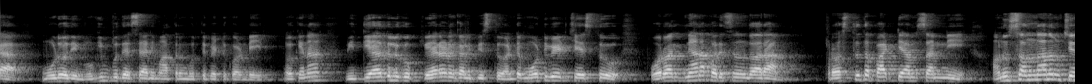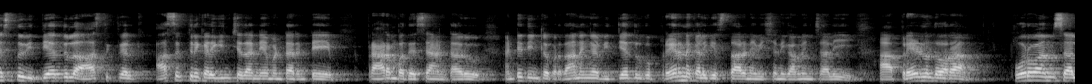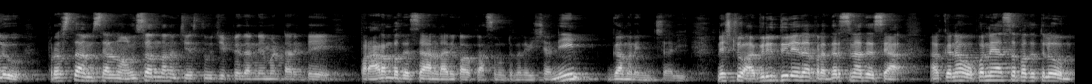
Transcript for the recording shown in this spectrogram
మూడోది ముగింపు దశ అని మాత్రం గుర్తుపెట్టుకోండి. ఓకేనా? విద్యార్థులకు ప్రేరణ కల్పిస్తూ అంటే మోటివేట్ చేస్తూ పూర్వజ్ఞాన పరిశీలన ద్వారా ప్రస్తుత పాఠ్యాంశాన్ని అనుసంధానం చేస్తూ విద్యార్థుల ఆసక్తి ఆసక్తిని కలిగించేదాన్ని ఏమంటారంటే ప్రారంభ దశ అంటారు. అంటే దీంట్లో ప్రధానంగా విద్యార్థులకు ప్రేరణ కలిగిస్తారనే విషయాన్ని గమనించాలి. ఆ ప్రేరణ ద్వారా పూర్వ అంశాలు ప్రస్తుత అంశాలను అనుసంధానం చేస్తూ చెప్పేదాన్ని ఏమంటారంటే ప్రారంభ దశ అనడానికి అవకాశం ఉంటుందనే విషయాన్ని గమనించాలి. నెక్స్ట్ అభివృద్ధి లేదా ప్రదర్శన దశ. అక్కడ ఉపన్యాస పద్ధతిలో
